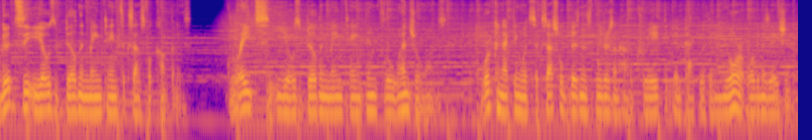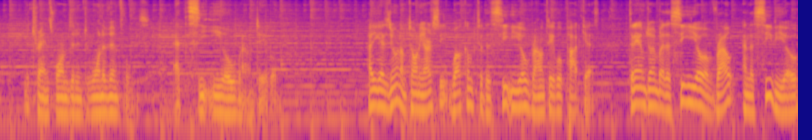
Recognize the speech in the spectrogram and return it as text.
Good CEOs build and maintain successful companies. Great CEOs build and maintain influential ones. We're connecting with successful business leaders on how to create the impact within your organization that transforms it into one of influence at the CEO Roundtable. How you guys doing? I'm Tony Arce. Welcome to the CEO Roundtable podcast. Today I'm joined by the CEO of Route and the CVO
